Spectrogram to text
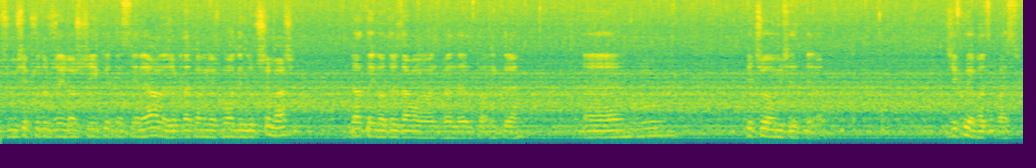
Oczywiście przy dużej ilości ikry to jest nierealne, żeby taką ilość młodych utrzymać, dlatego też za moment będę tą ikrę e, pieczyłowi się zbierał. Dziękuję bardzo Państwu.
